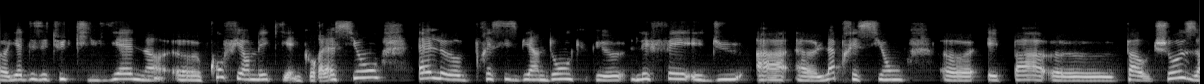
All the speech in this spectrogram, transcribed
euh, il y a des études qui viennent euh, confirmer qu'il y a une corrélation. Elle précise bien donc que l'effet est dû à la pression et pas, pas autre chose.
